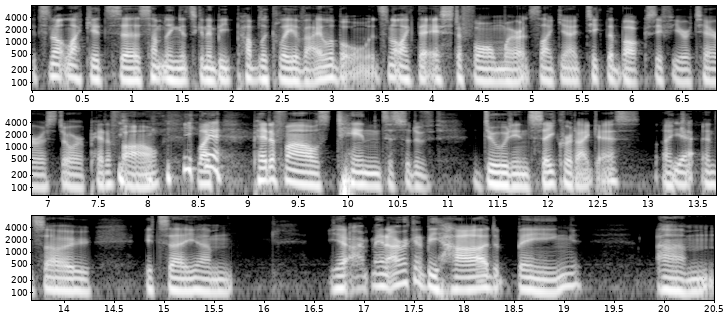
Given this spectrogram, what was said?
it's not like it's uh, something that's going to be publicly available it's not like the ESTA form where it's like you know tick the box if you're a terrorist or a pedophile like pedophiles tend to sort of do it in secret i guess like Yeah. and so it's a um yeah I mean i reckon it'd be hard being um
